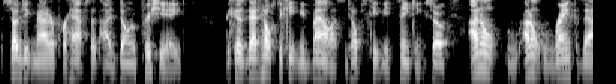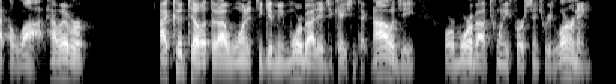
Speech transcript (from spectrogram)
subject matter perhaps that I don't appreciate because that helps to keep me balanced it helps to keep me thinking so I don't I don't rank that a lot however I could tell it that I want it to give me more about education technology or more about 21st century learning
